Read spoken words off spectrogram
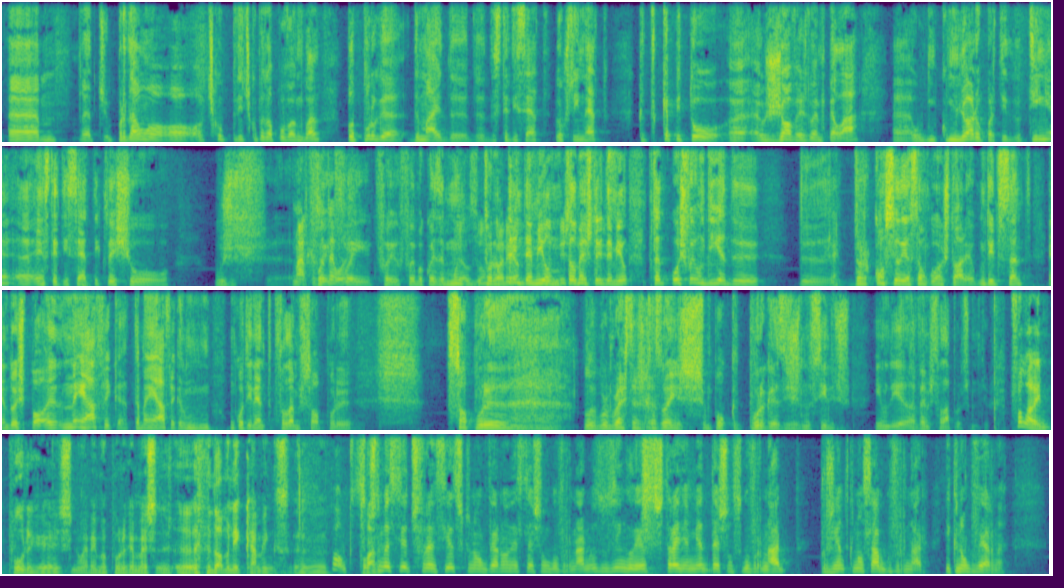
perdão, ou, ou- desculpa, pedir desculpas ao povo angolano pela purga de maio de, de, de 77, do Agostinho Neto, que decapitou eh, os jovens do MPLA, eh, o que melhor o partido tinha eh, em 77 e que deixou os. Marcas foi, até hoje. Foi, foi, foi uma coisa muito. Eles um foram parente 30 mil, pelo menos 30 mil. Portanto, hoje foi um dia de, de, de reconciliação com a história, muito interessante, em dois em África, também em África, um, um continente que falamos só por só por, eh, por, por estas razões um pouco de purgas e genocídios, e um dia de falar por outros motivos. Por falar em purgas, não é bem uma purga, mas eh, Dominic Cummings. eh, Bom, que se Clara. costuma ser dos franceses que não governam nem se deixam governar, mas os ingleses, estranhamente, deixam-se governar por gente que não sabe governar e que não governa.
